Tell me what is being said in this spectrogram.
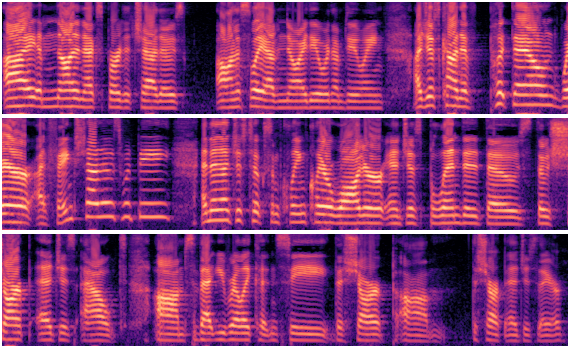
I am not an expert at shadows honestly, I have no idea what I'm doing. I just kind of put down where I think shadows would be, and then I just took some clean, clear water and just blended those those sharp edges out, um, so that you really couldn't see the sharp um, the sharp edges there.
